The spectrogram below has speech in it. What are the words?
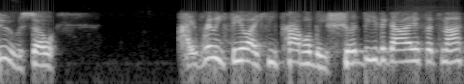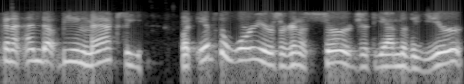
too. So I really feel like he probably should be the guy if it's not going to end up being Maxey. But if the Warriors are going to surge at the end of the year,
